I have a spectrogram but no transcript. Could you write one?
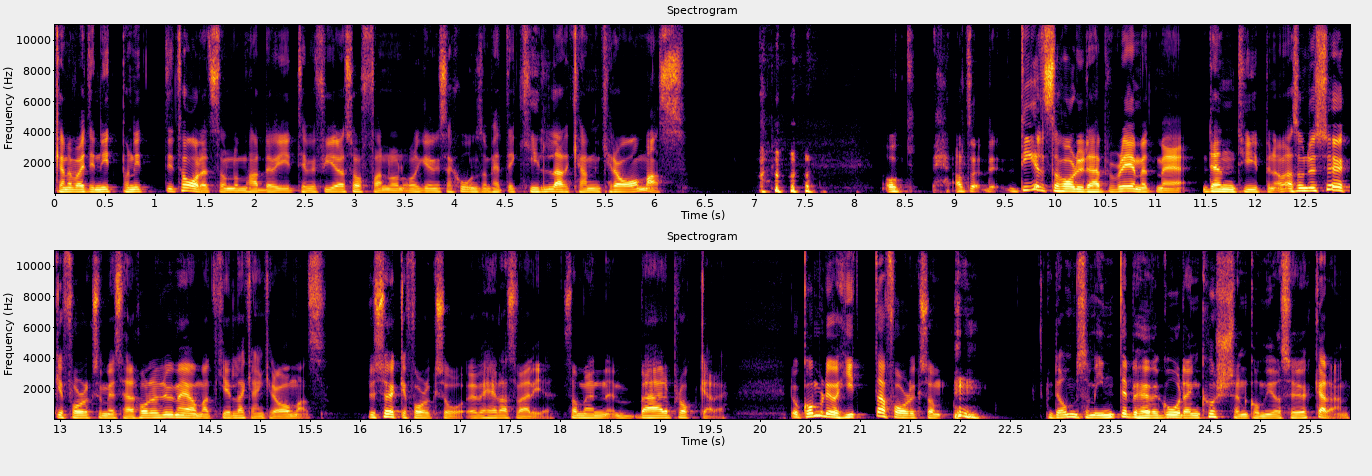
kan det ha varit i på 90-talet som de hade i TV4-soffan någon organisation som hette Killar kan kramas. Och alltså, dels så har du det här problemet med den typen av... Alltså om du söker folk som är så här, håller du med om att killar kan kramas? Du söker folk så över hela Sverige, som en bärplockare. Då kommer du att hitta folk som... de som inte behöver gå den kursen kommer ju att söka den.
